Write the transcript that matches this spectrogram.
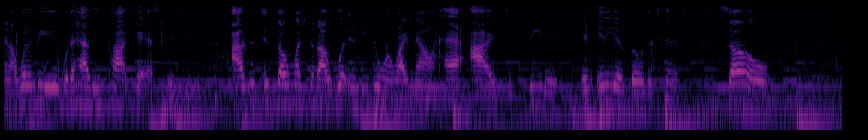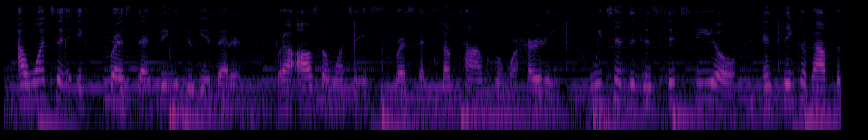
and I wouldn't be able to have these podcasts with you. I just it's so much that I wouldn't be doing right now had I succeeded in any of those attempts. So I want to express that things do get better, but I also want to express that sometimes when we're hurting, we tend to just sit still and think about the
